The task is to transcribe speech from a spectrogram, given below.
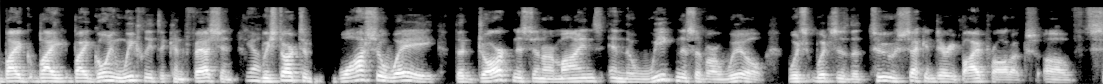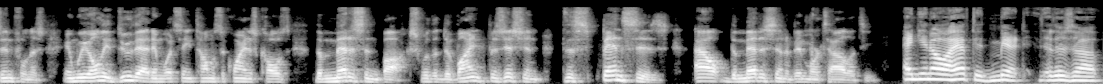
by by by going weekly to confession Yeah. we start to wash away the darkness in our minds and the weakness of our will which which is the two secondary byproducts of sinfulness and we only do that in what st thomas aquinas calls the medicine box where the divine physician dispenses out the medicine of immortality And you know, I have to admit, there's a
